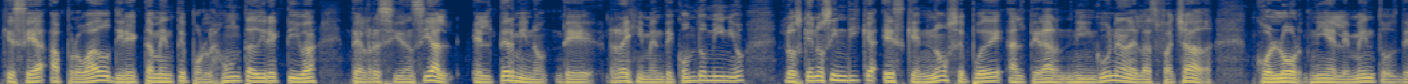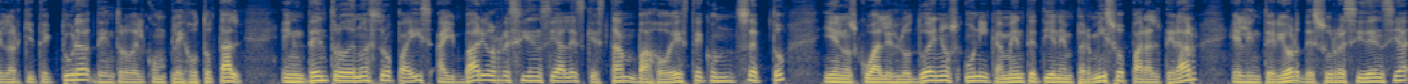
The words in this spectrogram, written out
que sea aprobado directamente por la junta directiva del residencial. El término de régimen de condominio lo que nos indica es que no se puede alterar ninguna de las fachadas, color ni elementos de la arquitectura dentro del complejo total. En, dentro de nuestro país hay varios residenciales que están bajo este concepto y en los cuales los dueños únicamente tienen permiso para alterar el interior de su residencia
